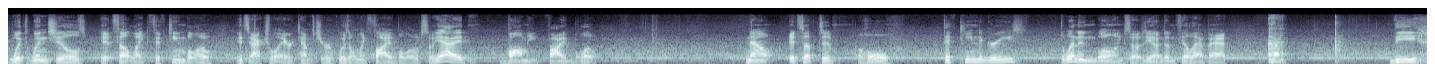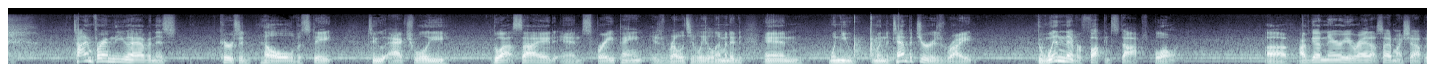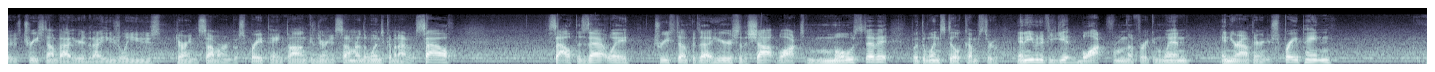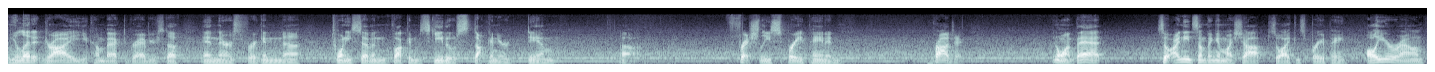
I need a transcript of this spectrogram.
with wind chills, it felt like 15 below. Its actual air temperature was only five below. So yeah, it balmy five below. Now it's up to a whole 15 degrees. The wind isn't blowing, so yeah, it doesn't feel that bad. the time frame that you have in this cursed hell of a state to actually go outside and spray paint is relatively limited. And when you when the temperature is right, the wind never fucking stops blowing. Uh, I've got an area right outside my shop. There's a tree stump out here that I usually use during the summer and go spray paint on because during the summer the wind's coming out of the south. South is that way. Tree stump is out here, so the shop blocks most of it, but the wind still comes through. And even if you get blocked from the freaking wind and you're out there and you're spray painting, you let it dry, you come back to grab your stuff, and there's freaking uh, 27 fucking mosquitoes stuck in your damn uh, freshly spray painted project. You don't want that. So I need something in my shop so I can spray paint all year round.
